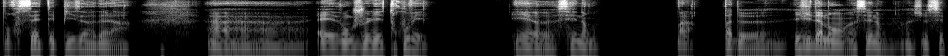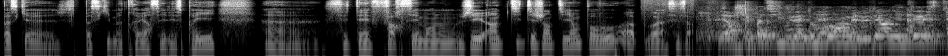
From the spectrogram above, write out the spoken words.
pour cet épisode-là. Euh, et donc je l'ai trouvé. Et euh, c'est non. Pas de. Évidemment, hein, c'est non. Je sais pas ce qui, sais pas ce qui m'a traversé l'esprit. Euh, C'était forcément non. J'ai un petit échantillon pour vous. Hop, voilà, c'est ça. Je sais pas si vous êtes au courant, mais le dernier test,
